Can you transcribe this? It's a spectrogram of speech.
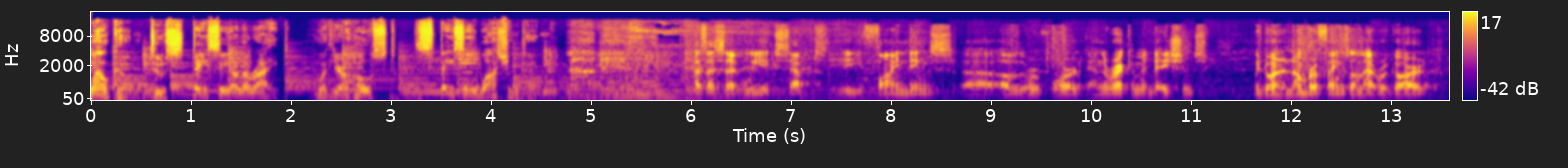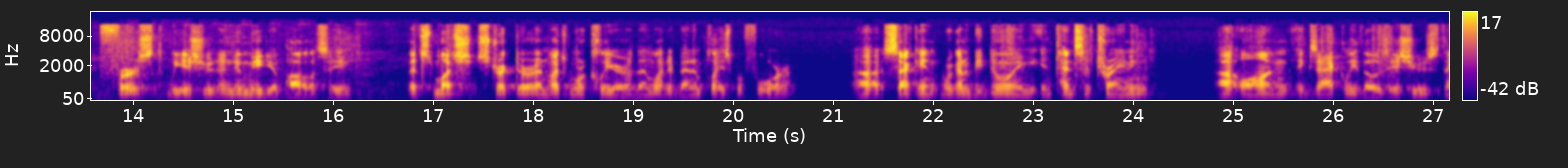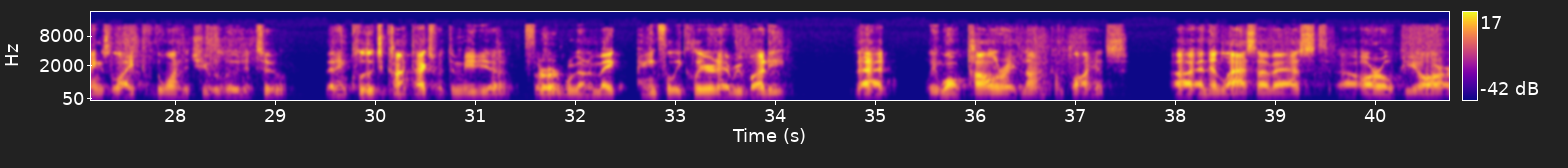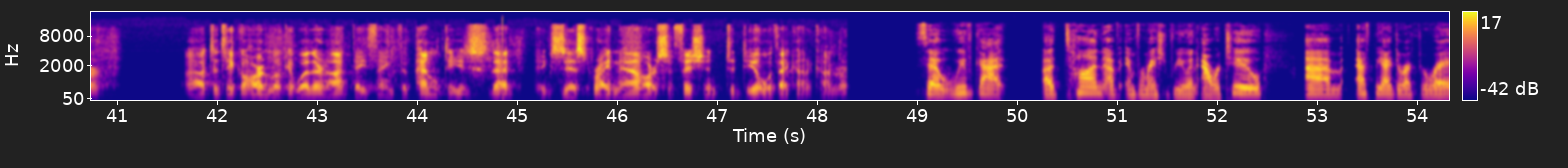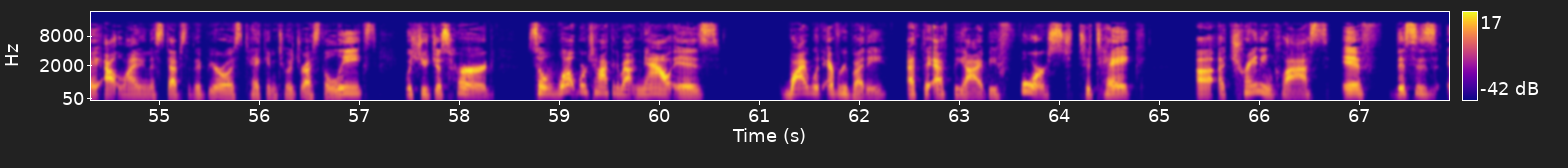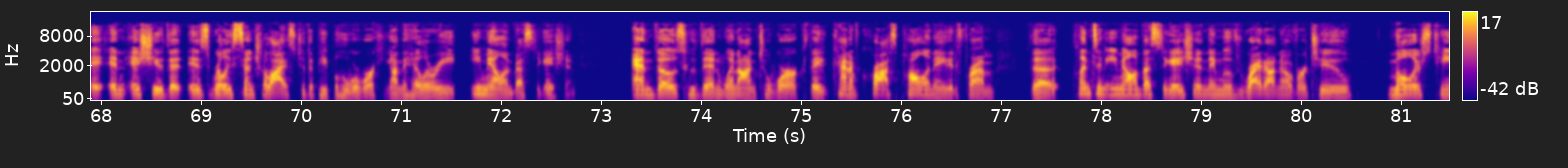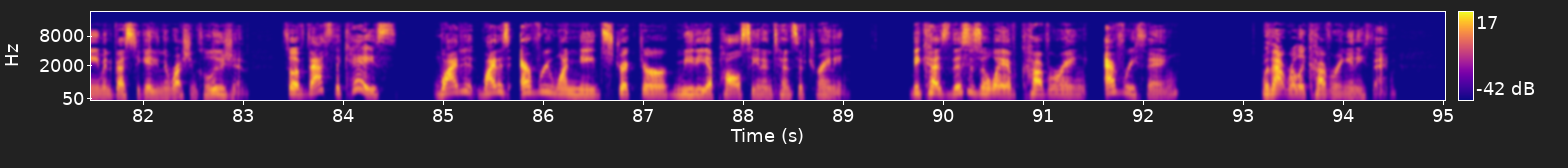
Welcome to Stacy on the Right with your host, Stacy Washington. As I said, we accept the findings uh, of the report and the recommendations. We're doing a number of things on that regard. First, we issued a new media policy that's much stricter and much more clear than what had been in place before. Uh, second, we're going to be doing intensive training uh, on exactly those issues, things like the one that you alluded to, that includes contacts with the media. Third, we're going to make painfully clear to everybody that we won't tolerate noncompliance. Uh, and then last, I've asked uh, our OPR uh, to take a hard look at whether or not they think the penalties that exist right now are sufficient to deal with that kind of conduct. So we've got a ton of information for you in hour two. Um, FBI Director Wray outlining the steps that the Bureau has taken to address the leaks, which you just heard. So, what we're talking about now is why would everybody at the FBI be forced to take uh, a training class if this is a, an issue that is really centralized to the people who were working on the Hillary email investigation and those who then went on to work? They kind of cross pollinated from the Clinton email investigation. They moved right on over to Mueller's team investigating the Russian collusion. So, if that's the case, why did why does everyone need stricter media policy and intensive training? Because this is a way of covering everything without really covering anything.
